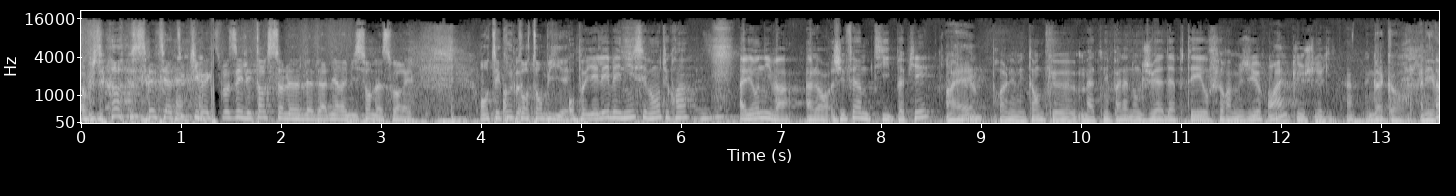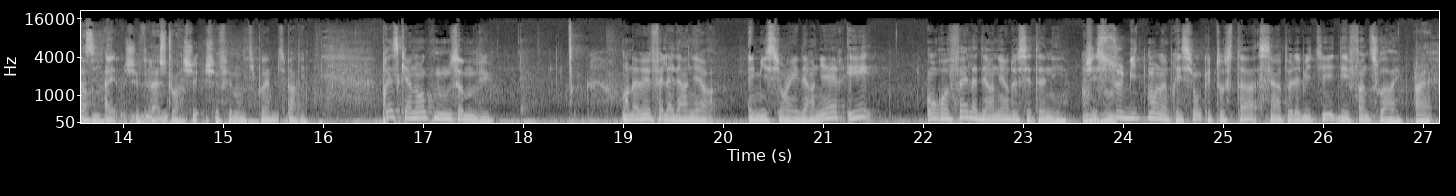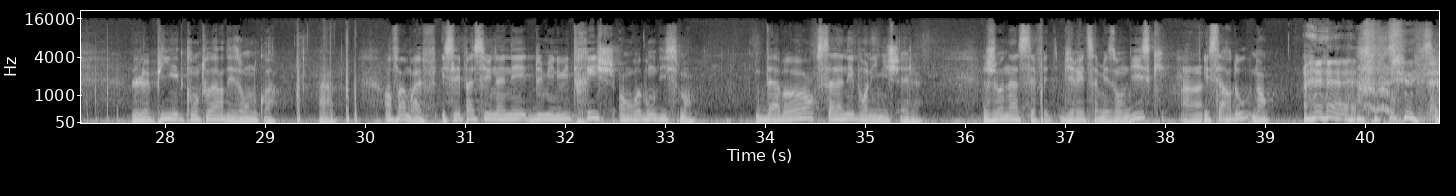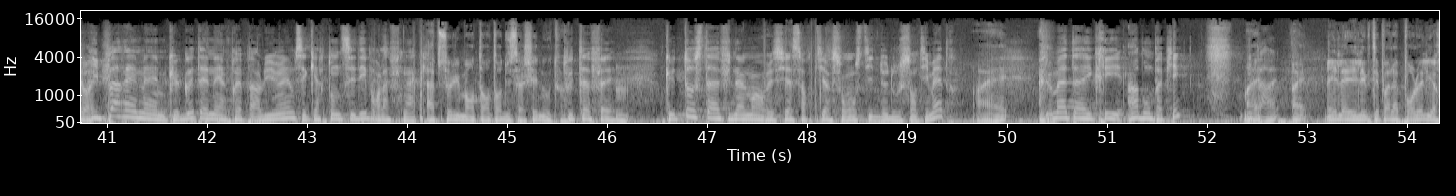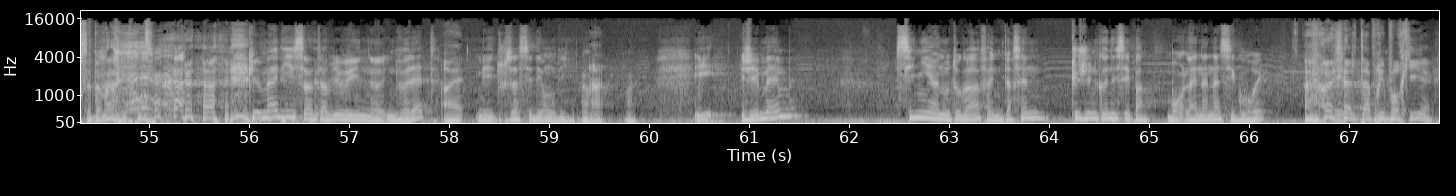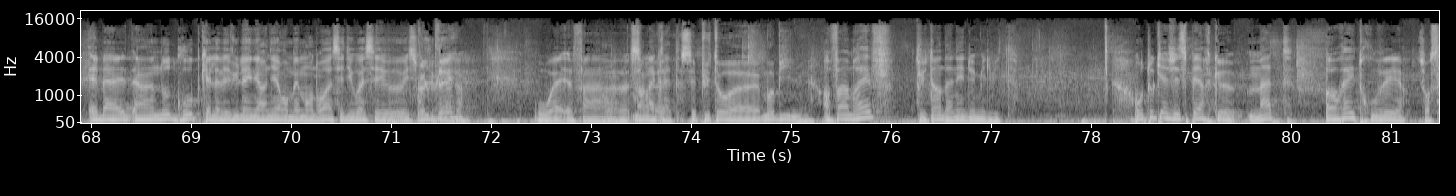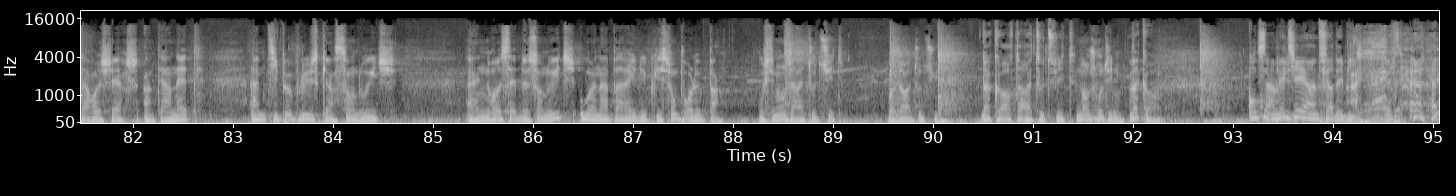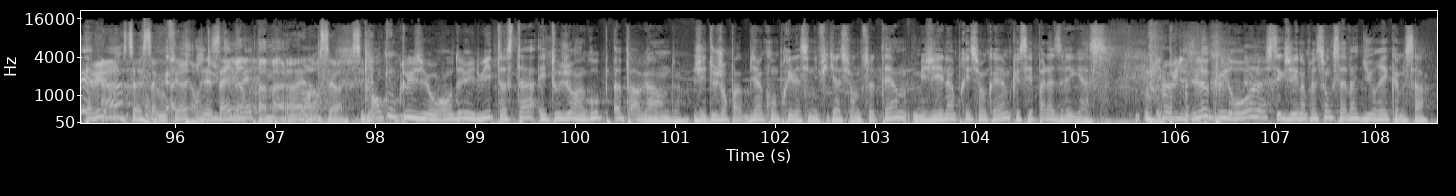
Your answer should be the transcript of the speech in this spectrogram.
Oh, Il y a tout qui va exploser. Il est temps que ce soit le- la dernière émission de la soirée. On t'écoute pour ton billet. On peut y aller, Benny, c'est bon, tu crois Allez, on y va. Alors, j'ai fait un petit papier. Ouais. Le problème étant que Matt n'est pas là, donc je vais adapter au fur et à mesure que je le lis. hein. D'accord. Allez, vas-y. Allez, je fais, Lâche-toi. Je, je fais mon petit poème, c'est parti. Presque un an que nous nous sommes vus. On avait fait la dernière émission l'année dernière et on refait la dernière de cette année. J'ai Mhm. subitement l'impression que Tosta, c'est un peu l'habitude des fins de soirée. Le pilier de comptoir des ondes, quoi. Hein. Enfin bref, il s'est passé une année 2008 riche en rebondissements. D'abord, sale année pour les Michel. Jonas s'est fait virer de sa maison de disques et Sardou, non. Il paraît même que Gottener prépare lui-même ses cartons de CD pour la Fnac. Absolument, t'as entendu ça chez nous, toi. Tout à fait. Que Tosta a finalement réussi à sortir son 11 titres de 12 cm. Ouais. Que Matt a écrit un bon papier. Il Ouais. paraît. Ouais. Mais il, a- il était pas là pour le lire, c'est dommage. que Malice a interviewé une, une vedette. Mais tout ça, c'est des ondits. hein. Ouais. Et j'ai même signé un autographe à une personne que je ne connaissais pas. Bon, la nana s'est gourée. Elle t'a pris pour qui Eh ben, un autre groupe qu'elle avait vu l'année dernière au même endroit, elle s'est dit ouais, c'est eux, ils sont Coldplay super. Ouais, enfin, euh, sans Non, la euh, crête. C'est plutôt euh, mobile. Enfin bref, putain d'année 2008. En tout cas, j'espère que Matt aurait trouvé sur sa recherche internet un petit peu plus qu'un sandwich, une recette de sandwich ou un appareil de cuisson pour le pain. Ou sinon, j'arrête tout de suite. Moi, j'arrête tout de suite. D'accord, t'arrêtes tout de suite. Non, je continue. D'accord. C'est un métier hein, de faire des billets. T'as vu, hein, ça, ça vous fait rire. J'essaie, mais- Ouais, non, c'est vrai. C'est bien. En conclusion, en 2008, Tosta est toujours un groupe upper ground. J'ai toujours pas bien compris la signification de ce terme, mais j'ai l'impression quand même que c'est pas Las Vegas. Et puis le plus drôle, c'est que j'ai l'impression que ça va durer comme ça.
